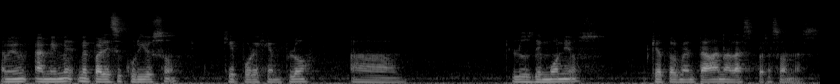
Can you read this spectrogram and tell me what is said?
A mí, a mí me, me parece curioso que, por ejemplo, uh, los demonios que atormentaban a las personas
